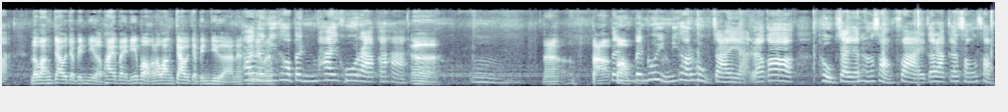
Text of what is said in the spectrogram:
อะระวังเจ้าจะเป็นเหยื่อไพ่ใบนี้บอกระวังเจ้าจะเป็นเหยื่อนะไพ่เข้าใจใบไหมนี้เขาเป็นไพ่คู่รักอะค่ะ เออ อืมนะตาเป็นตอบเป็นผู้หญิงที่เขาถูกใจอะแล้วก็ถูกใจกันทั้งสองฝ่ายก็รักกันสองสอง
